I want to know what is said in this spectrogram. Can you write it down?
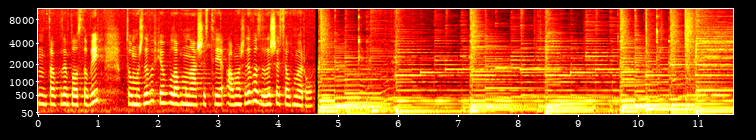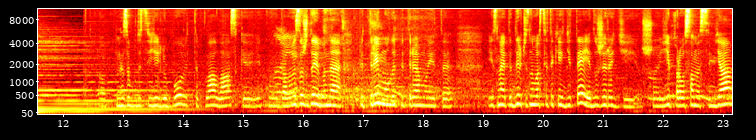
ну, так буде благословить, то можливо я була в монашестві, а можливо залишилася в миру. Цієї любові, тепла, ласки, яку ви дали. Ви завжди мене підтримували, підтримуєте. І знаєте, дивлячись на вас ці таких дітей, я дуже радію, що є православна сім'я,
